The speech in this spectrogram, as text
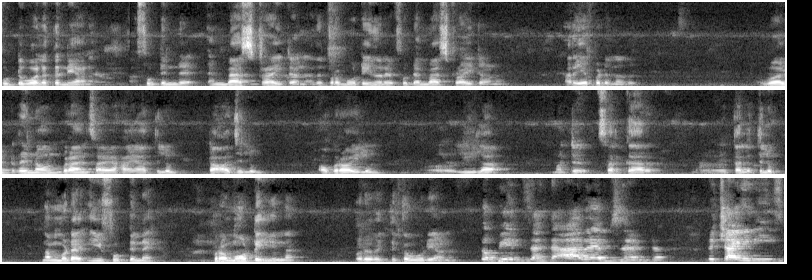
ഫുഡ് പോലെ തന്നെയാണ്. ഫുഡിന്റെ അംബാസിഡർ ആയിട്ടാണ്. അത് പ്രൊമോട്ട് ചെയ്യുന്ന ഫുഡ് അംബാസിഡർ ആയിട്ടാണ്. അറിയപ്പെടുന്നത്. വേൾഡ് റിനൗൺ ബ്രാൻഡ്സായ ഹയാത്തിലും താജിലും ഒബ്രോയിലും ലീല മറ്റ് സർക്കാർ തലത്തിലും നമ്മുടെ ഈ ഫുഡിനെ പ്രൊമോട്ട് ചെയ്യുന്ന ഒരു വ്യക്തിത്വം കൂടിയാണ്. Europeans and Arabs and the Chinese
